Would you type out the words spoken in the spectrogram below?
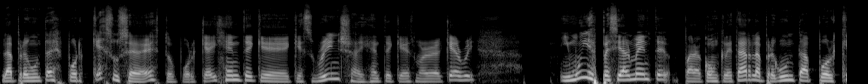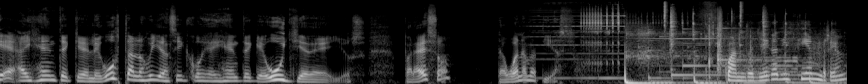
la pregunta es ¿por qué sucede esto? Porque hay gente que, que es Grinch, hay gente que es Mariah Carey, y muy especialmente para concretar la pregunta por qué hay gente que le gustan los villancicos y hay gente que huye de ellos. Para eso, buena Matías. Cuando llega diciembre,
